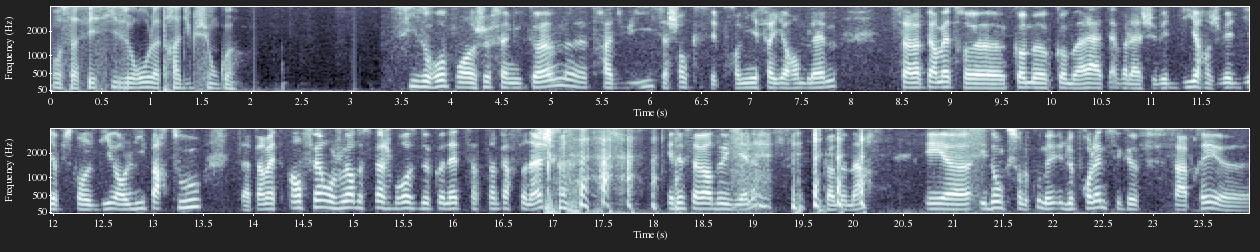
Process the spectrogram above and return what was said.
Bon, ça fait 6 euros la traduction, quoi. 6 euros pour un jeu Famicom euh, traduit, sachant que c'est le premier Fire Emblem. Ça va permettre, euh, comme, euh, comme voilà, voilà, je vais te dire, je vais te dire, puisqu'on le dit, on le lit partout, ça va permettre enfin aux joueurs de Smash Bros de connaître certains personnages et de savoir d'où ils viennent, comme Marth. Et, euh, et donc sur le coup, mais le problème c'est que, après, euh,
